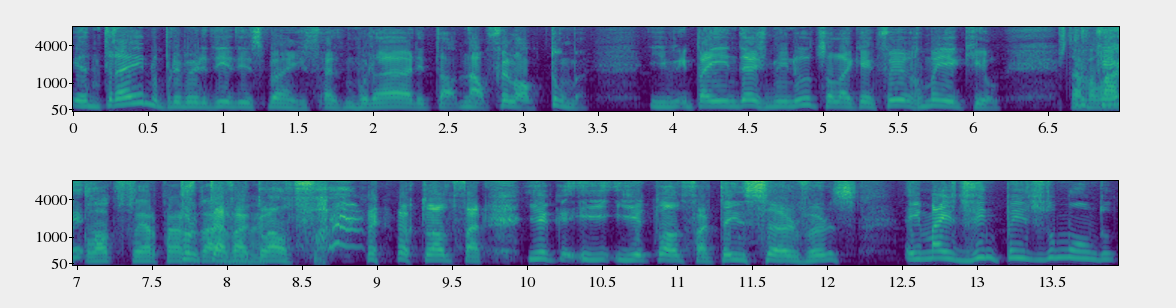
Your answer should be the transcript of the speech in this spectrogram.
Entrei no primeiro dia e disse: Bem, isto vai demorar e tal. Não, foi logo, tumba. E, e para aí em 10 minutos, olha lá o que é que foi, arrumei aquilo. Estava lá a Cloudflare para Porque ajudar, estava a não é? Cloudflare. a Cloudflare. E, a, e, e a Cloudflare tem servers em mais de 20 países do mundo.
